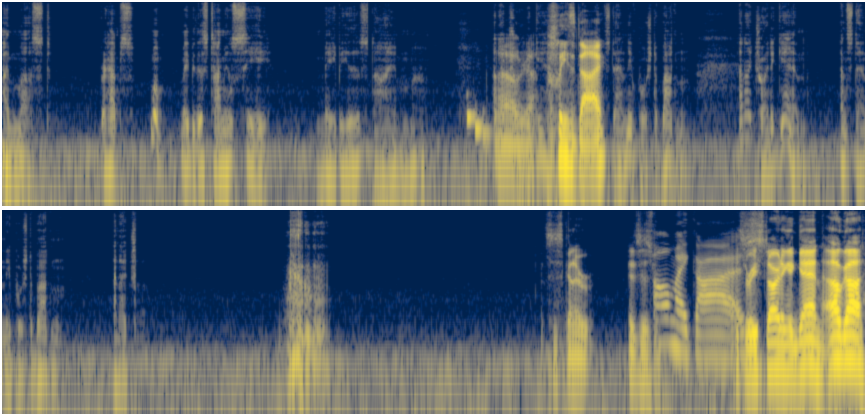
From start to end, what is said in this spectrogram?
I must. Perhaps, well, maybe this time he'll see. Maybe this time. And I oh tried god! again. Please die. Stanley pushed a button. And I tried again. And Stanley pushed a button. And I tried. It's just gonna. It's just. Oh my god! It's restarting again. Oh god.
